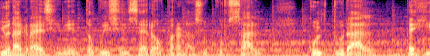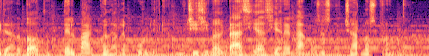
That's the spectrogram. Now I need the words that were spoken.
y un agradecimiento muy sincero para la sucursal cultural de Girardot del Banco de la República. Muchísimas gracias y anhelamos escucharnos pronto.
